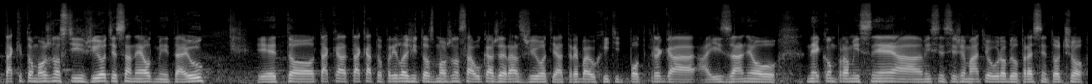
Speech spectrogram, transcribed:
takéto možnosti v živote sa neodmietajú. Je to taká, takáto príležitosť, možno sa ukáže raz v živote a treba ju chytiť pod krk a, a ísť za ňou nekompromisne a myslím si, že Maťo urobil presne to, čo,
